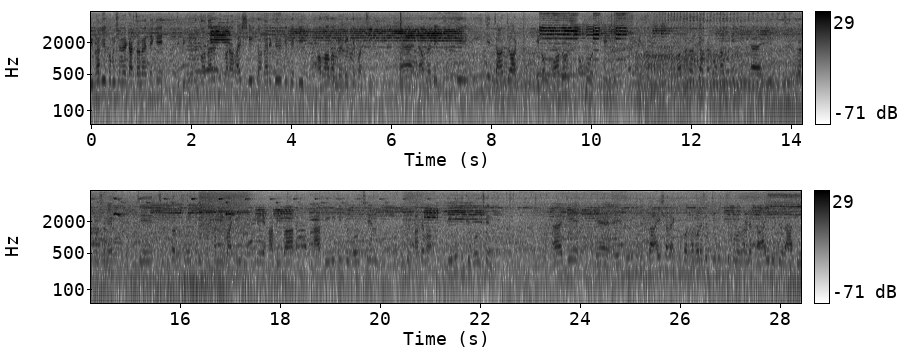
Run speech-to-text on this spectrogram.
বিভাগীয় কমিশনের কার্যালয় থেকে যে বিভিন্ন তদারকি করা হয়, সেই তদারকিরও কিন্তু একটি অভাব আমরা দেখতে পাচ্ছি। আমরা দেখছি যে এই যে যানজট এবং অডর শহর সেটি কিন্তু ভরে গেছে গতকালকে আমরা কথা বলেছি আহ, এই সিটি কর্পোরেশনের যে সিটি কর্পোরেশনের যিনি প্রধান নির্বাহী উমে হাবিবা তিনি কিন্তু বলছেন উমে ফাতেমা, তিনি কিন্তু বলছেন যে তিনি কিন্তু দায় সারা একটি কথা বলেছেন, তিনি কিন্তু কোনো ধরনের দায় নিতে রাজি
